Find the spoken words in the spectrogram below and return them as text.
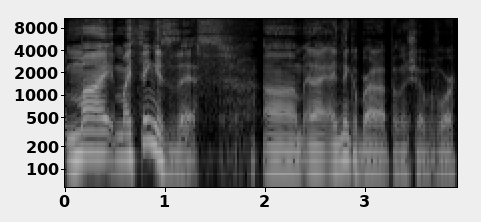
my my thing is this, um, and I, I think I brought it up on the show before.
